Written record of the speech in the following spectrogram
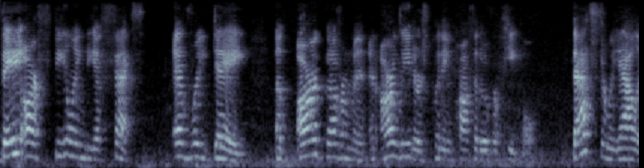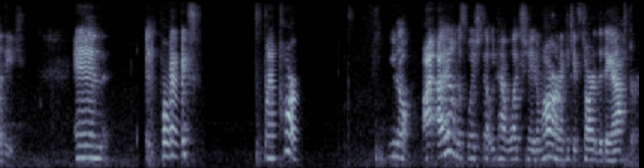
they are feeling the effects every day of our government and our leaders putting profit over people. That's the reality. And it breaks my heart. You know, I, I almost wish that we'd have election day tomorrow and I could get started the day after.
